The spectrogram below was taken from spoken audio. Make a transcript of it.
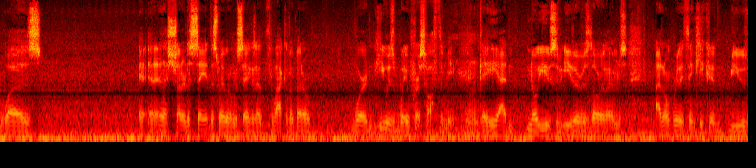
was, and, and I shudder to say it this way, but I'm going to say it because, for lack of a better word, he was way worse off than me. Mm-hmm. Okay, he had no use of either of his lower limbs. I don't really think he could use.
